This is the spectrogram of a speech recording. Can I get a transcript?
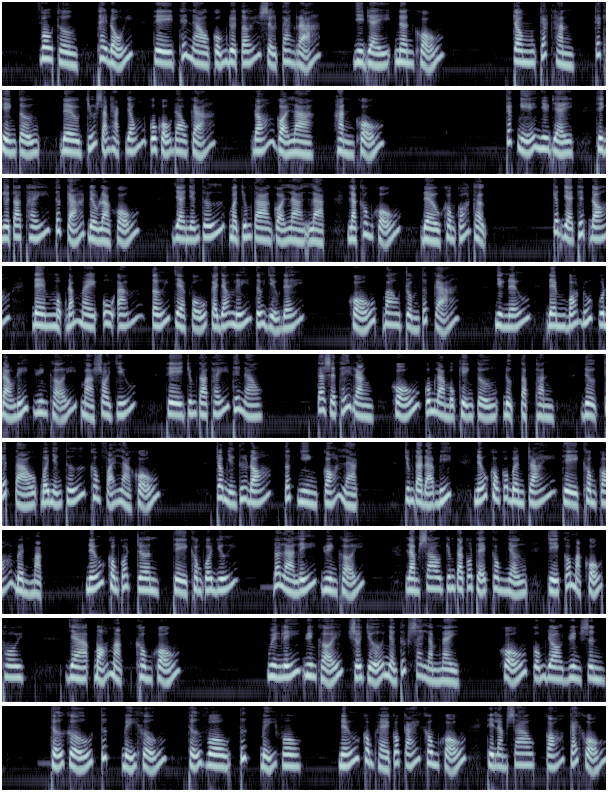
Vô thường, thay đổi thì thế nào cũng đưa tới sự tan rã. Vì vậy nên khổ. Trong các hành, các hiện tượng đều chứa sẵn hạt giống của khổ đau cả. Đó gọi là hành khổ. Các nghĩa như vậy thì người ta thấy tất cả đều là khổ. Và những thứ mà chúng ta gọi là lạc, là không khổ, đều không có thật. Cách giải thích đó đem một đám mây u ám tới che phủ cả giáo lý tứ diệu đế. Khổ bao trùm tất cả. Nhưng nếu đem bó đuốc của đạo lý duyên khởi mà soi chiếu, thì chúng ta thấy thế nào? Ta sẽ thấy rằng khổ cũng là một hiện tượng được tập thành, được kết tạo bởi những thứ không phải là khổ. Trong những thứ đó, tất nhiên có lạc. Chúng ta đã biết, nếu không có bên trái thì không có bên mặt. Nếu không có trên thì không có dưới. Đó là lý duyên khởi. Làm sao chúng ta có thể công nhận chỉ có mặt khổ thôi và bỏ mặt không khổ? Nguyên lý duyên khởi sửa chữa nhận thức sai lầm này. Khổ cũng do duyên sinh. Thử khửu tức bỉ khửu, thử vô tức bỉ vô. Nếu không hề có cái không khổ, thì làm sao có cái khổ?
